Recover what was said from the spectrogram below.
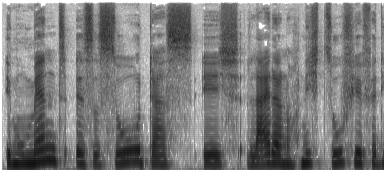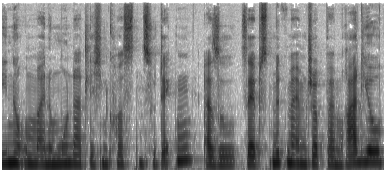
Im Moment ist es so, dass ich leider noch nicht so viel verdiene, um meine monatlichen Kosten zu decken. Also selbst mit meinem Job beim Radio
